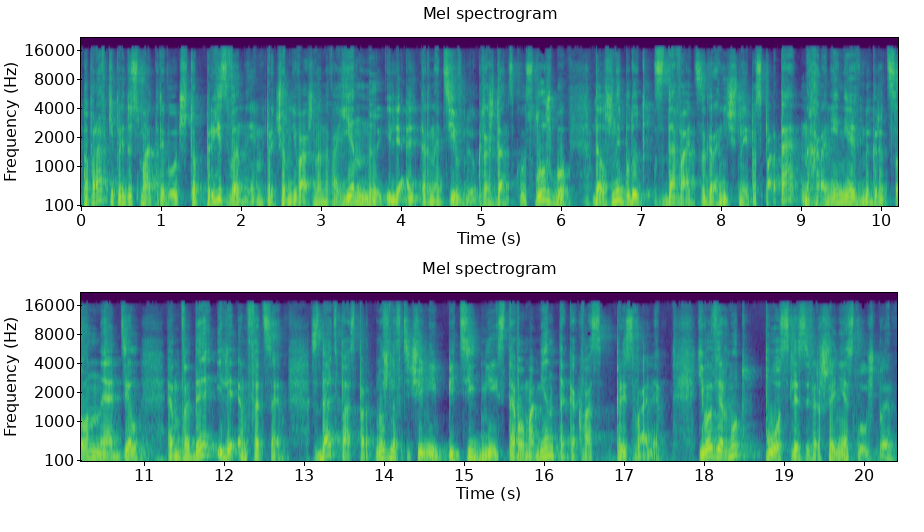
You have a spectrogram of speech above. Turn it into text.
Поправки предусматривают, что призванные, причем неважно на военную или альтернативную гражданскую службу, должны будут сдавать заграничные паспорта на хранение в миграционный отдел МВД или МФЦ. Сдать паспорт нужно в течение пяти дней с того момента, как вас призвали. Его вернут после завершения службы.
